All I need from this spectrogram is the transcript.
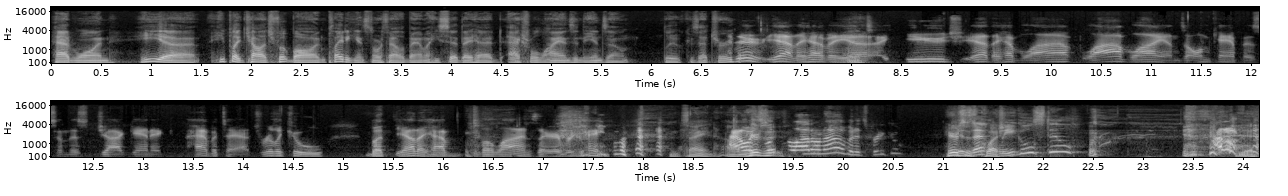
had one. He uh, he played college football and played against North Alabama. He said they had actual lions in the end zone. Luke, is that true? They do. Yeah, they have a, uh, a huge. Yeah, they have live live lions on campus in this gigantic habitat. It's really cool. But yeah, they have the lions there every game. Insane. Um, How it's legal, I don't know, but it's pretty cool. here's is that question. legal still? I don't. Hey,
